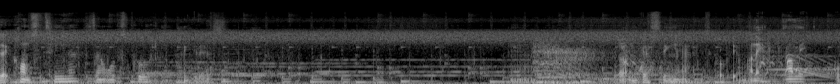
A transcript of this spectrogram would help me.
Is it Concertina? Is that what it's called? I think it is. Yeah. But I'm guessing yeah, he's probably a. Mummy. Oh,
